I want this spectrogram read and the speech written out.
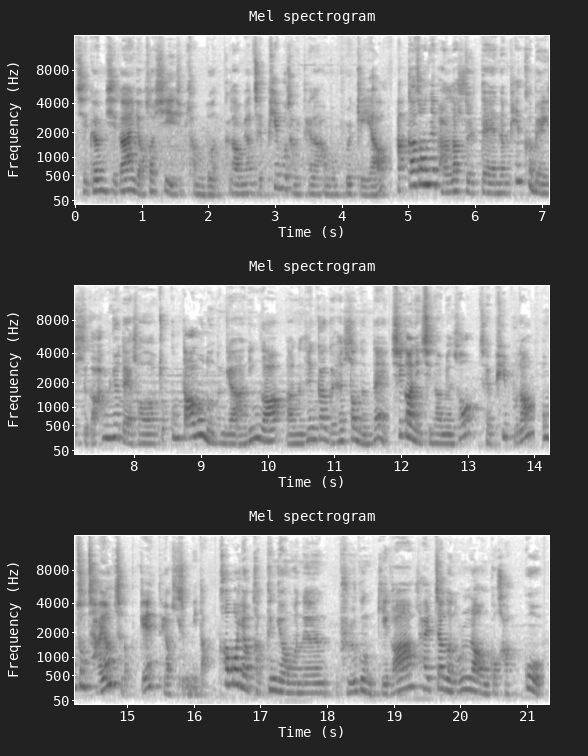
지금 시간 6시 23분. 그러면 제 피부 상태를 한번 볼게요. 아까 전에 발랐을 때는 핑크 베이스가 함유돼서 조금 따로 노는 게 아닌가 라는 생각을 했었는데 시간이 지나면서 제 피부랑 엄청 자연스럽게 되었습니다. 커버력 같은 경우는 붉은기가 살짝은 올라온 것 같고 그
